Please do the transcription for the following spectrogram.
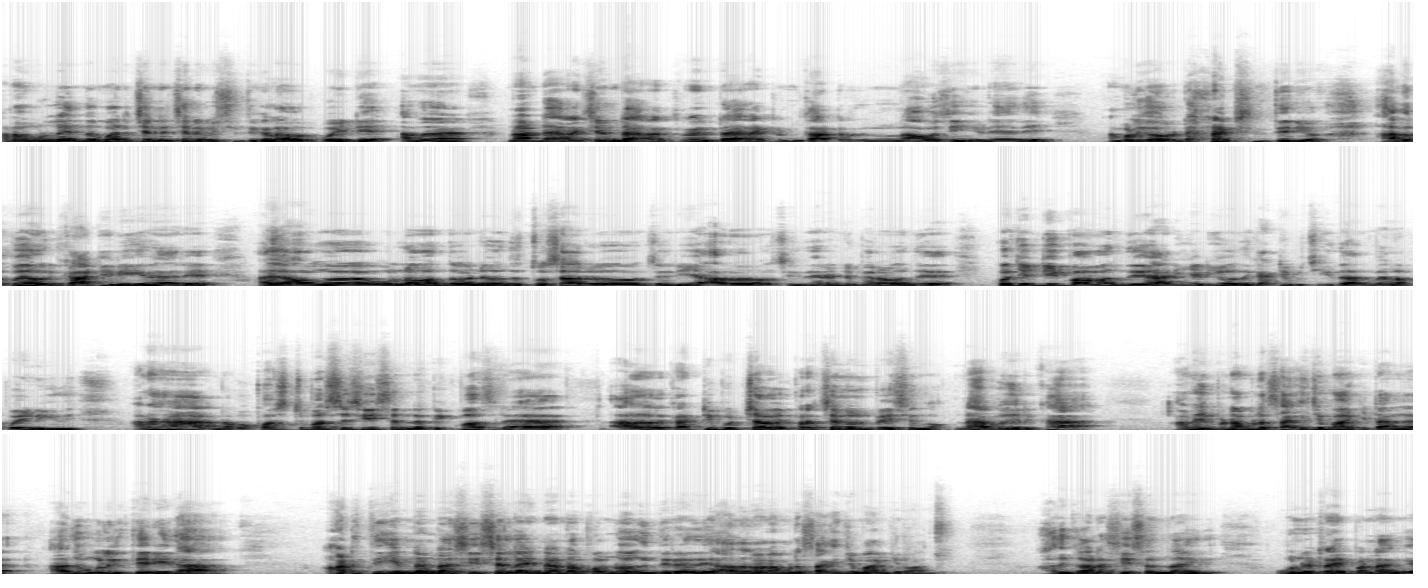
ஆனால் உள்ள இந்த மாதிரி சின்ன சின்ன விஷயத்துக்கெல்லாம் அவர் போயிட்டு அந்த நான் டேரக்ஷன் டேரக்டர் டேரக்டர்னு காட்டுறதுன்னு அவசியம் கிடையாது. நம்மளுக்கு அவர் டேரக்ஷன் தெரியும். அதை போய் அவர் காட்டி நிற்கிறாரு அது அவங்க உள்ளே வந்த உடனே வந்து துஷாரும் சரி அரோராவும் சரி ரெண்டு பேரும் வந்து கொஞ்சம் டீப்பாக வந்து அடிக்கடி வந்து கட்டி பிடிச்சிக்கிது. அது மாதிரிலாம் போய் நிற்குது ஆனால் நம்ம ஃபஸ்ட்டு ஃபஸ்ட்டு சீசனில் பிக் பாஸில் அதாவது கட்டி பிடிச்சாவே பிரச்சனைன்னு பேசியிருந்தோம். ஞாபகம் இருக்கா? ஆனால் இப்போ நம்மளை சகஜமாக்கிட்டாங்க. அது உங்களுக்கு தெரியுதா? அடுத்து என்னென்ன சீசனில் என்னென்ன பண்ணுவாங்கன்னு தெரியாது. அதெல்லாம் நம்மளை சகஜமாக்கிடுவாங்க அதுக்கான சீசன் தான் இது. ஒன்று ட்ரை பண்ணாங்க.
